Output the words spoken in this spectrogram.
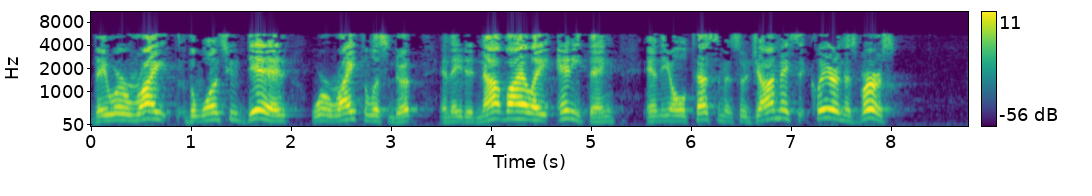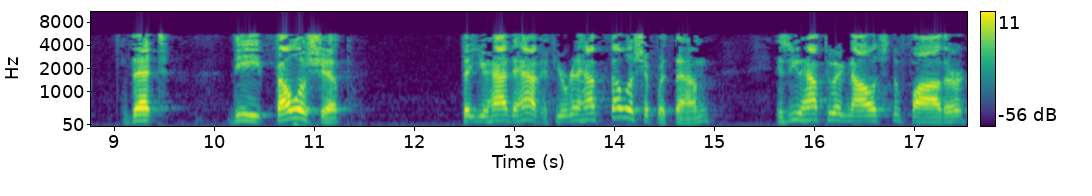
They were right. The ones who did were right to listen to it, and they did not violate anything in the Old Testament. So John makes it clear in this verse that the fellowship that you had to have, if you were going to have fellowship with them, is you have to acknowledge the Father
